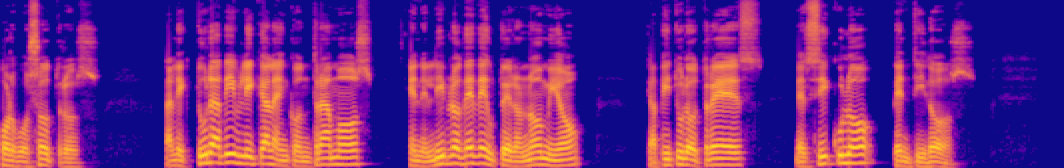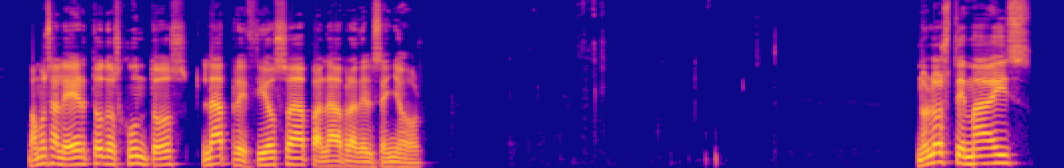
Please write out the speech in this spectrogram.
por vosotros. La lectura bíblica la encontramos en el libro de Deuteronomio, capítulo 3, versículo 22. Vamos a leer todos juntos la preciosa palabra del Señor. No los temáis,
